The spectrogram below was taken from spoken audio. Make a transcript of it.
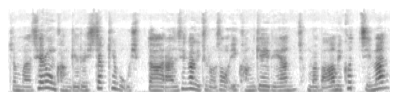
정말 새로운 관계를 시작해보고 싶다라는 생각이 들어서 이 관계에 대한 정말 마음이 컸지만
